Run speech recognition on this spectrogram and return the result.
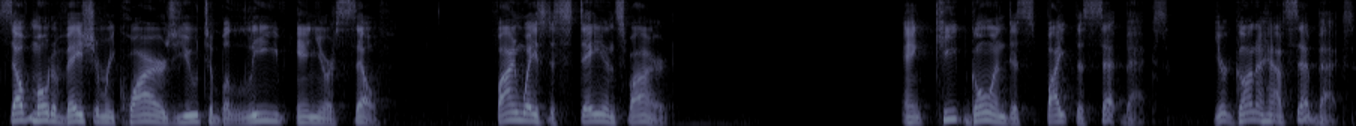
Self motivation requires you to believe in yourself. Find ways to stay inspired and keep going despite the setbacks. You're going to have setbacks,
